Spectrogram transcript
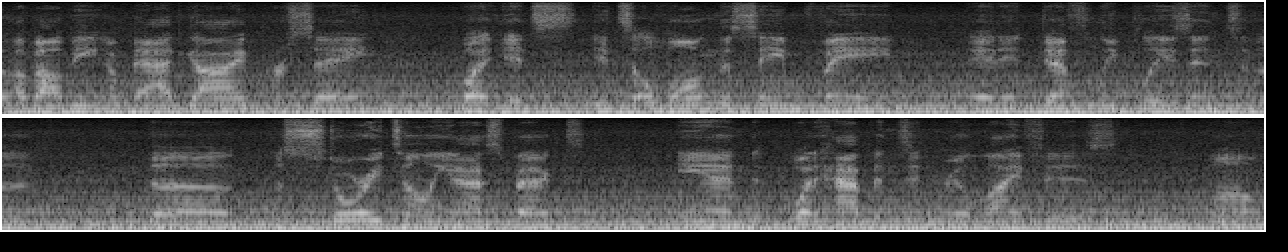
about being a bad guy per se, but it's it's along the same vein, and it definitely plays into the the the storytelling aspect and what happens in real life is um,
